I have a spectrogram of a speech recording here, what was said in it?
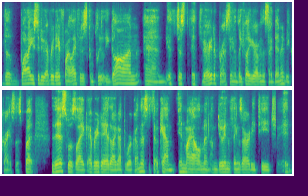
the what I used to do every day for my life is just completely gone. And it's just, it's very depressing. And I feel like you're having this identity crisis. But this was like every day that I got to work on this, it's like, okay, I'm in my element. I'm doing the things I already teach. It,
